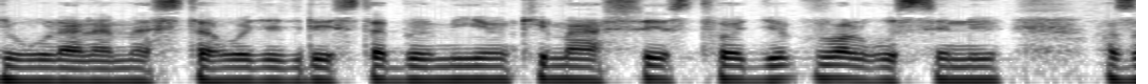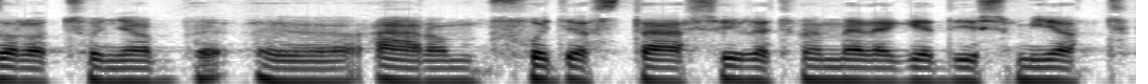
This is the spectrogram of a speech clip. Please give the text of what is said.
jól elemezte, hogy egyrészt ebből mi jön ki, másrészt, hogy valószínű az alacsonyabb áramfogyasztás, illetve melegedés miatt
